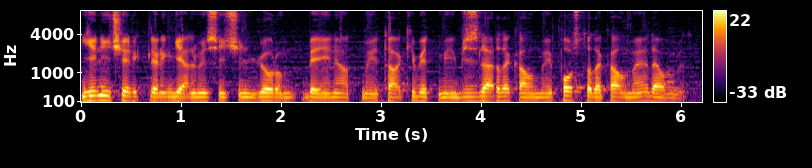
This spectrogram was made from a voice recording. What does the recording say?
Yeni içeriklerin gelmesi için yorum, beğeni atmayı, takip etmeyi, bizlerde kalmayı, postada kalmaya devam edin.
